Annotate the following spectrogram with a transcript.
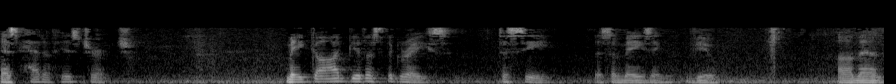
as head of his church. May God give us the grace to see this amazing view. Amen.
